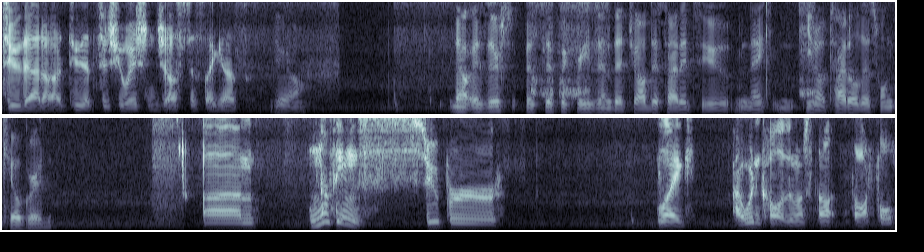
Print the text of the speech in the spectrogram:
do that uh, do that situation justice, I guess. Yeah. Now, is there specific reason that y'all decided to, you know, title this one "Kill Grid"? Um, nothing super like I wouldn't call it the most thought thoughtful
